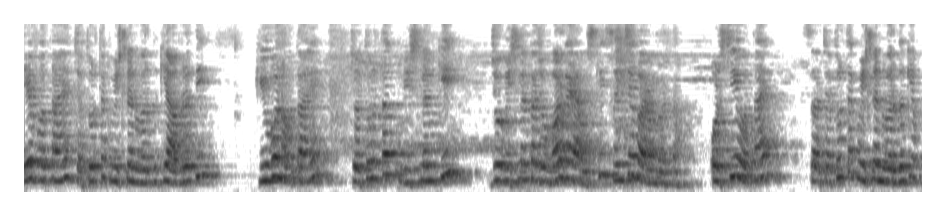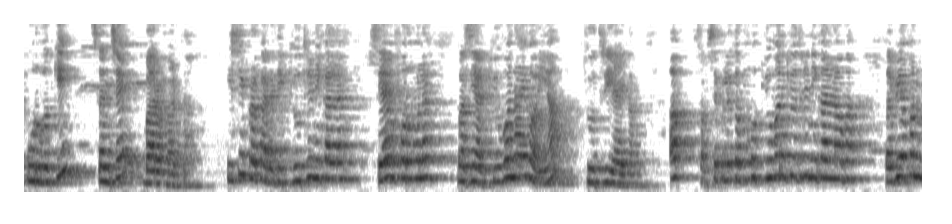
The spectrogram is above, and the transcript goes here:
एफ़ होता है चतुर्थक विचलन वर्ग की आवृत्ति क्यू वन होता है चतुर्थक विचलन की जो विचलन का जो वर्ग है, उसकी संचय बारंबारता, और सी होता है चतुर्थक विचलन वर्ग के पूर्व की संचय बारंबारता। इसी प्रकार यदि क्यू थ्री निकालना है सेम फॉर्मूला बस यहाँ क्यू वन आएगा और यहाँ क्यू थ्री आएगा। अब सबसे पहले तो आपको क्यू वन क्यू थ्री निकालना होगा। तभी अपन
